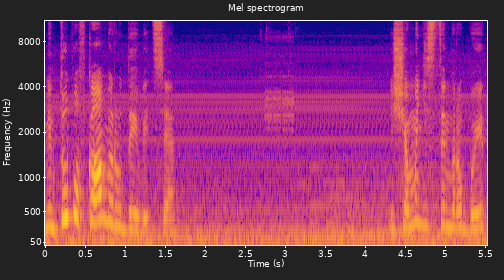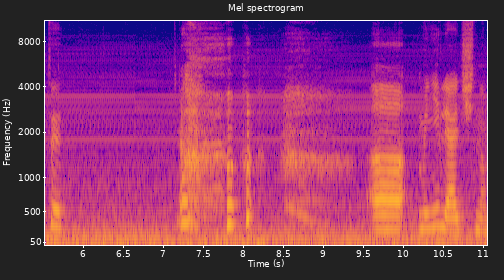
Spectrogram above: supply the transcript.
Він тупо в камеру дивиться. І що мені з цим робити? а, мені лячно.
